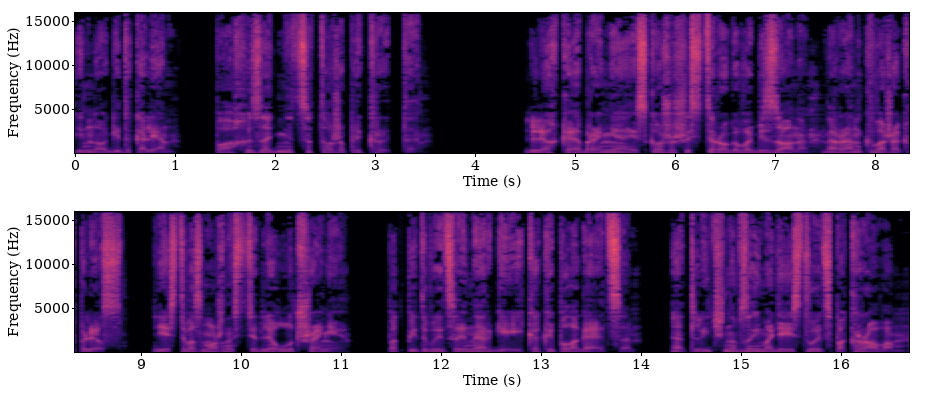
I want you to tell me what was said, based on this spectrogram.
и ноги до колен. Пах и задница тоже прикрыты. Легкая броня из кожи шестирогого бизона, ранг вожак плюс. Есть возможности для улучшения. Подпитывается энергией, как и полагается. Отлично взаимодействует с покровом.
